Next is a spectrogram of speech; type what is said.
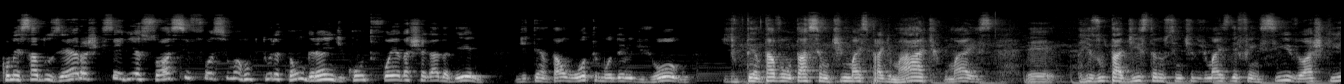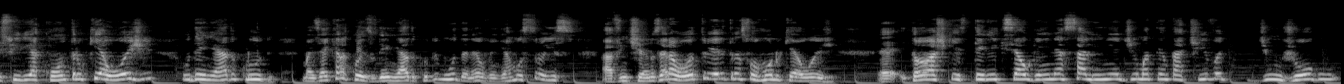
Começar do zero acho que seria só se fosse uma ruptura tão grande quanto foi a da chegada dele, de tentar um outro modelo de jogo. de tentar voltar a ser um time mais pragmático, mais é, resultadista no sentido de mais defensivo. Eu acho que isso iria contra o que é hoje o DNA do clube. Mas é aquela coisa, o DNA do clube muda, né? O Wenger mostrou isso. Há 20 anos era outro e ele transformou no que é hoje. É, então eu acho que teria que ser alguém nessa linha de uma tentativa de um jogo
